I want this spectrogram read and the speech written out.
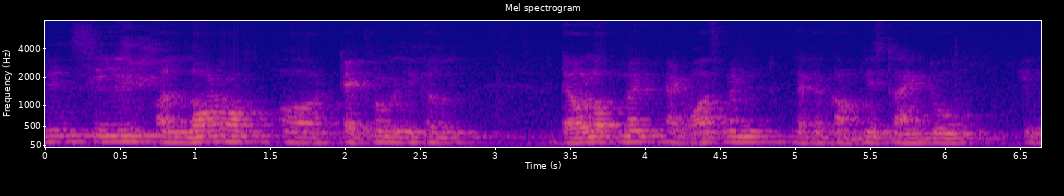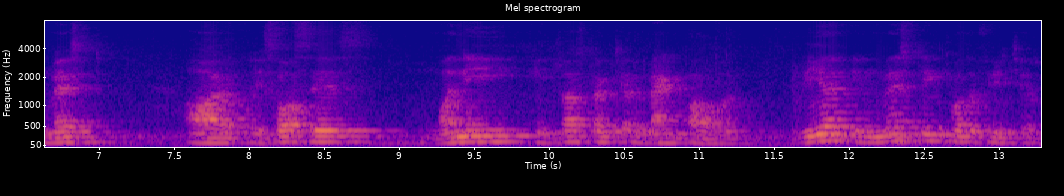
will see a lot of uh, technological development, advancement that the company is trying to invest our resources, money, infrastructure, manpower. We are investing for the future.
